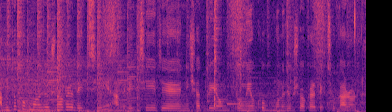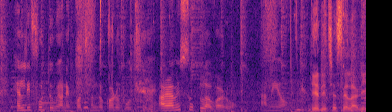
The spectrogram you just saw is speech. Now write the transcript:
আমি তো খুব মনোযোগ সহকারে দেখছি। আমি দেখছি যে নিশাদ প্রিয়ম তুমিও খুব মনোযোগ সহকারে দেখছ কারণ হেলদি ফুড তুমি অনেক পছন্দ করো বলছিলে। আর আমি স্যুপ লাভারও আমিও। দিয়ে দিচ্ছে স্যালারি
